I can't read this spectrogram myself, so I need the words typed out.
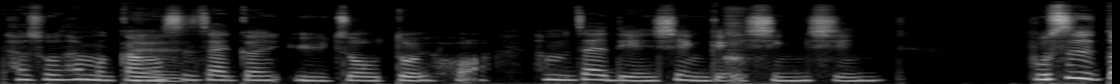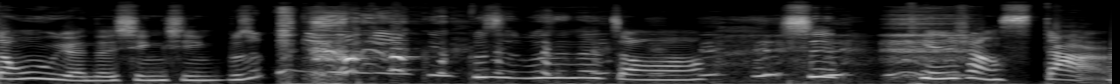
他说他们刚刚嗯是在跟宇宙对话，他们在连线给星星，不是动物园的星星，不是 不是不是那种哦，是天上 star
